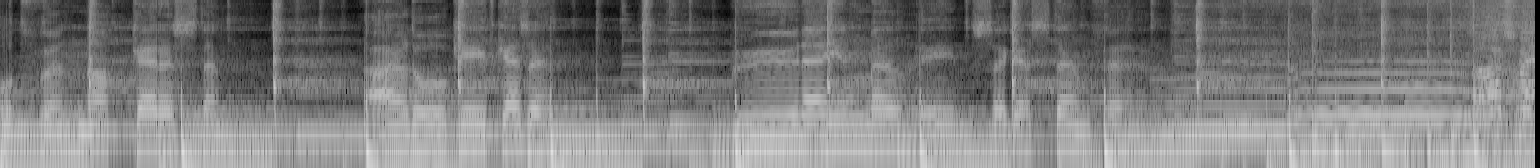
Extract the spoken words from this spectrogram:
Ott fönn a kereszten Áldó két kezed Bűneimmel én szegeztem fel. Tarts meg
